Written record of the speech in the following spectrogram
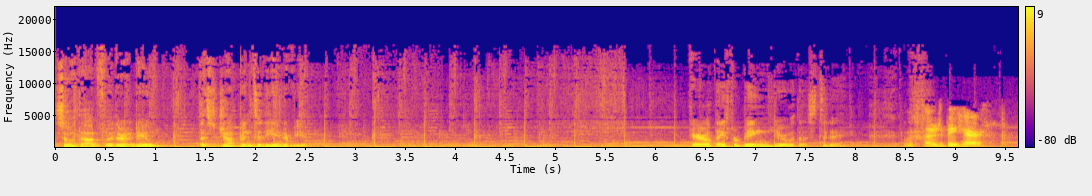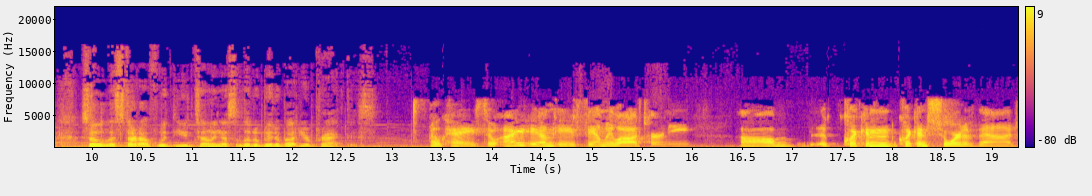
So, without further ado, let's jump into the interview. Carol, thanks for being here with us today. I'm excited to be here. So, let's start off with you telling us a little bit about your practice. Okay, so I am a family law attorney. Um, quick and quick and short of that,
